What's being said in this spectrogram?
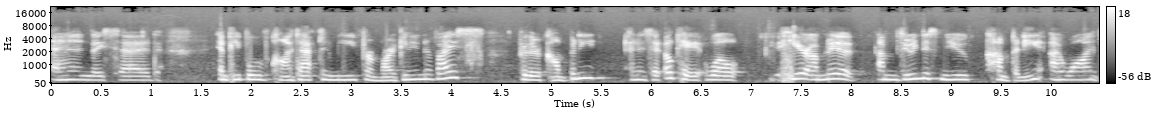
and I said, and people who've contacted me for marketing advice for their company, and I said, okay, well, here I'm gonna I'm doing this new company. I want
